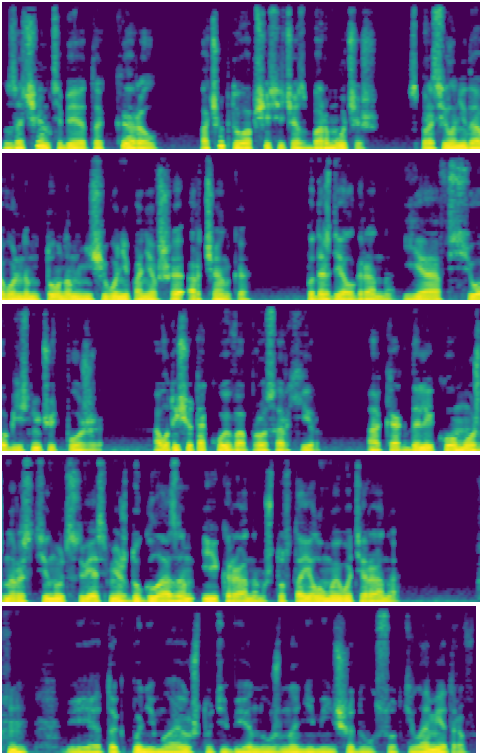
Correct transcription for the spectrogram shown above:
«Зачем тебе это, Кэрол? О чем ты вообще сейчас бормочешь?» — спросила недовольным тоном ничего не понявшая Арчанка. «Подожди, Алгранна, я все объясню чуть позже. А вот еще такой вопрос, Архир. А как далеко можно растянуть связь между глазом и экраном, что стоял у моего тирана?» «Хм, я так понимаю, что тебе нужно не меньше двухсот километров»,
